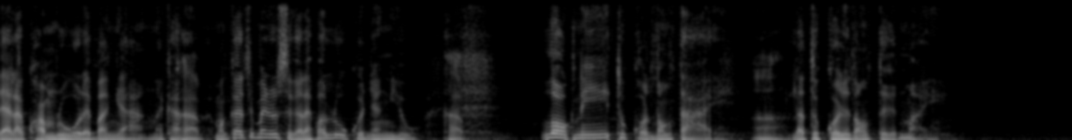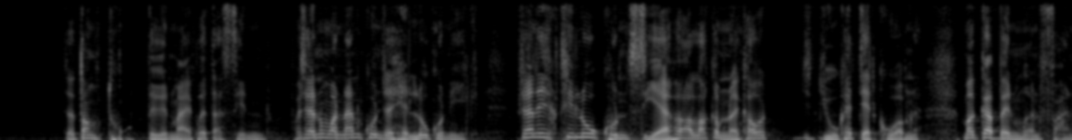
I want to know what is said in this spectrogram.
ได้รับความรู้อะไรบางอย่างนะครับครับมันก็จะไม่รู้สึกอะไรเพราะลูกคุณยังอยู่ครับ โลกนี้ทุกคนต้องตายอ่าและทุกคนจะต้องตื่นใหม่ จะต้องถูกตื่นใหม่เพื่อตัดสิน เพราะฉะนั้นวันนั้นคุณจะเห็นลูกคุณอีก เพราะฉะนั้นที่ลูกคุณเสียเพราะเรากำหนดเขาอยู่แค่เจ็ดขวบเนี่ยมันก็เป็นเหมือนฝัน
